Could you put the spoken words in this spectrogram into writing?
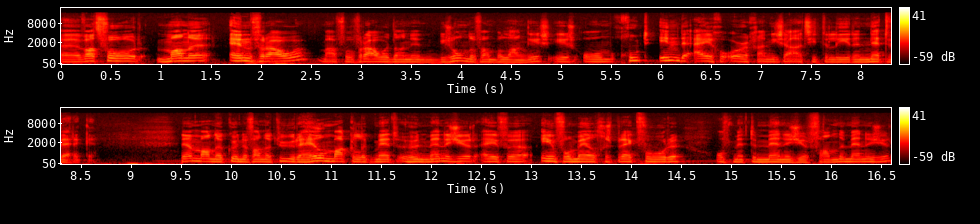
Uh, wat voor mannen en vrouwen, maar voor vrouwen dan in het bijzonder van belang is, is om goed in de eigen organisatie te leren netwerken. mannen kunnen van nature heel makkelijk met hun manager even informeel gesprek voeren, of met de manager van de manager.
